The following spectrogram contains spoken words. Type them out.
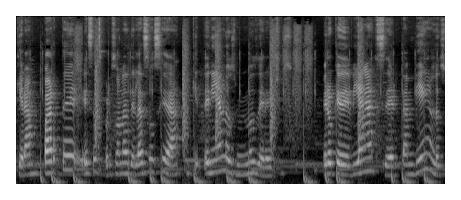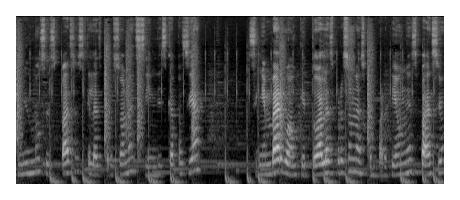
que eran parte esas personas de la sociedad y que tenían los mismos derechos, pero que debían acceder también a los mismos espacios que las personas sin discapacidad. Sin embargo, aunque todas las personas compartían un espacio,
